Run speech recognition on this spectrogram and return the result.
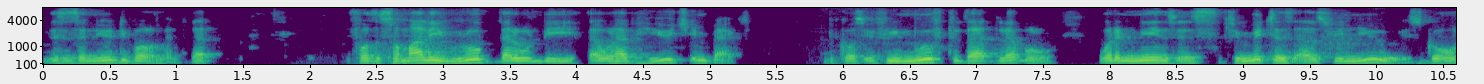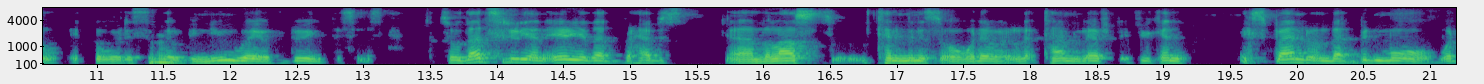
This is a new development that for the Somali group that would be that will have a huge impact because if we move to that level, what it means is remittance as we knew is gone. In other mm. there will be new way of doing business. So that's really an area that perhaps uh, the last 10 minutes or whatever time left, if you can expand on that bit more, what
